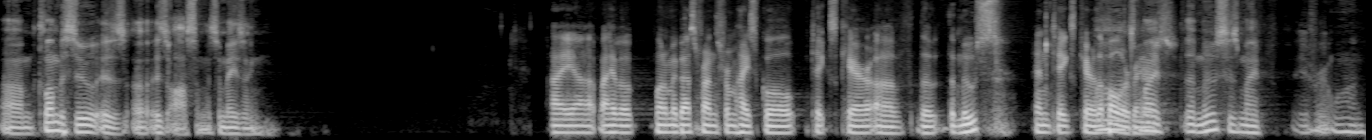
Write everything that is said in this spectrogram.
Um, Columbus Zoo is uh, is awesome. It's amazing. I uh, I have a one of my best friends from high school takes care of the the moose and takes care of the Oh, polar it's my- bears. the moose is my favorite one.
